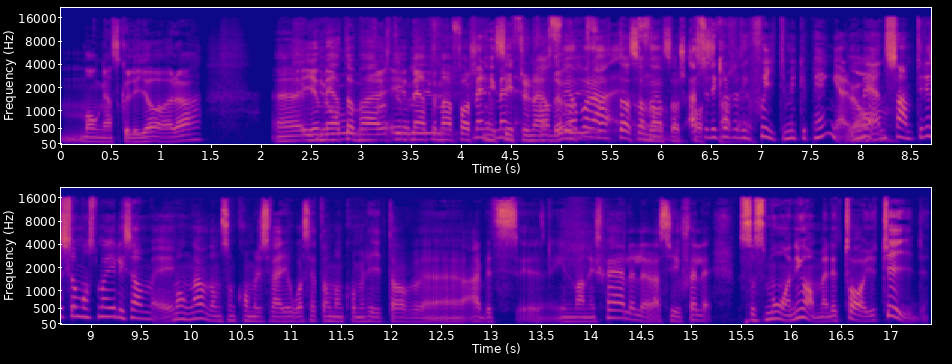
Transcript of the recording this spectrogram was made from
många skulle göra. Eh, I och med Jo, att de här, i och med att blir- de här forskningssiffrorna Men- men- ändå uppfattas som någon jag- sorts Alltså det är klart att det är kostnader. skitmycket pengar. Ja. Men samtidigt så måste man ju liksom, eh, många av dem som kommer till Sverige oavsett om de kommer hit av eh, arbetsinvandringsskäl eller asylskäl, så småningom, men det tar ju tid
